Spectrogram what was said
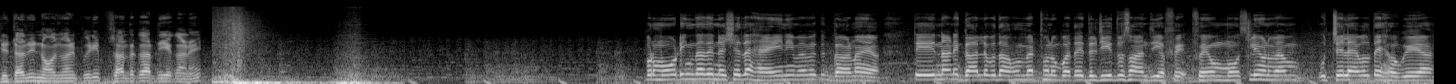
ਜਿੱਦਾਂ ਦੀ ਨੌਜਵਾਨ ਪੀੜ੍ਹੀ ਪਸੰਦ ਕਰਦੀ ਹੈ ਗਾਣੇ। ਪ੍ਰਮੋਟਿੰਗ ਦਾ ਤੇ ਨਸ਼ੇ ਦਾ ਹੈ ਹੀ ਨਹੀਂ ਮੈਮ ਇੱਕ ਗਾਣਾ ਆ। ਤੇ ਇਹਨਾਂ ਨੇ ਗੱਲ ਵਧਾ ਹੁਣ ਮੈਂ ਤੁਹਾਨੂੰ ਪਤਾ ਹੈ ਦਿਲਜੀਤ ਦੋਸਾਂਝ ਜੀ ਫੇਮ ਮੋਸਟਲੀ ਹੁਣ ਮੈਮ ਉੱਚੇ ਲੈਵਲ ਤੇ ਹੋ ਗਏ ਆ।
